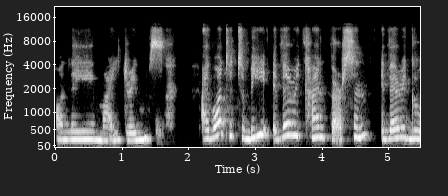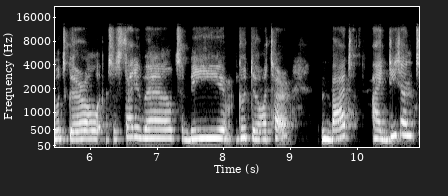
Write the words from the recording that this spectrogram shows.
only my dreams. I wanted to be a very kind person, a very good girl, to study well, to be a good daughter, but I didn't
